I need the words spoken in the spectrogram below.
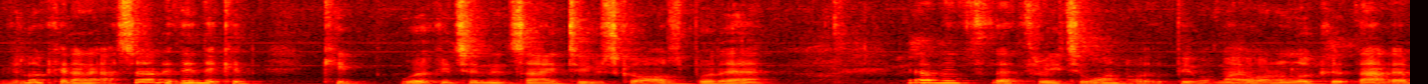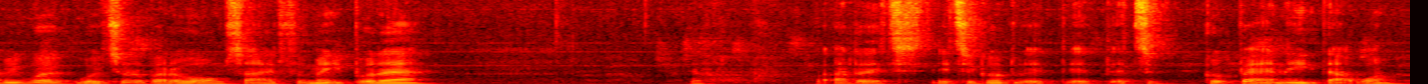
if you're looking at it. I certainly think they can keep Workington inside two scores, but uh, yeah, they're, they're 3 to 1. People might want to look at that. I mean, Work, Work's sort of better home side for me, but uh, it's, it's, a good, it, it, it's a good bet and eat that one.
